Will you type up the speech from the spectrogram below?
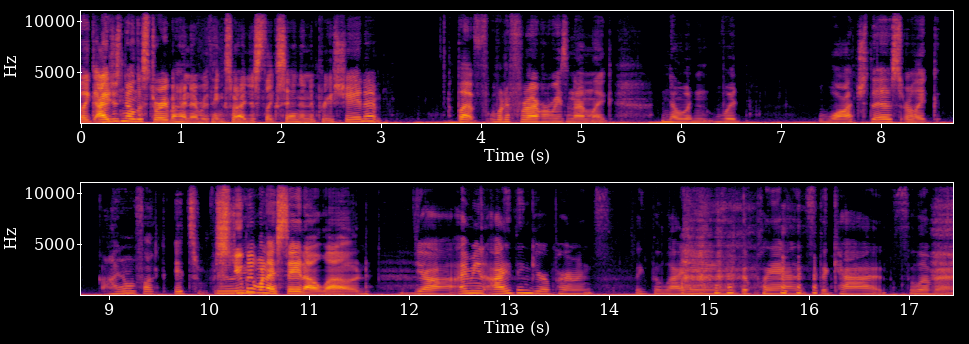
Like I just know the story behind everything, so I just like stand and appreciate it. But for what- if for whatever reason, I'm like, no one would watch this, or like I don't fuck. It's Really? stupid when I say it out loud. yeah, I mean, I think your apartment's like the lighting, the plants, the cats. I love it.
